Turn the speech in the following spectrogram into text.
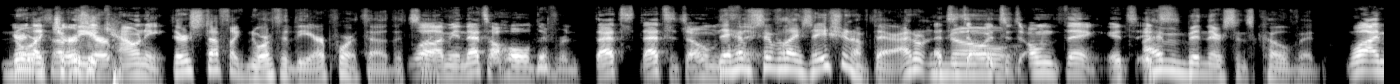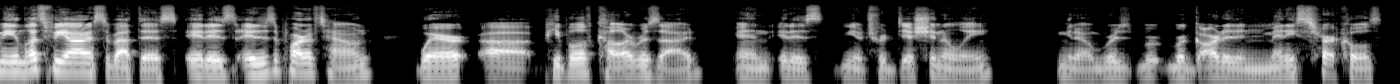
you're north like the jersey air- county there's stuff like north of the airport though that's well like, i mean that's a whole different that's that's its own they have civilization up there i don't That's know own, it's its own thing. It's, it's i haven't been there since covid well, I mean, let's be honest about this. It is it is a part of town where uh, people of color reside, and it is you know traditionally, you know, re- regarded in many circles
